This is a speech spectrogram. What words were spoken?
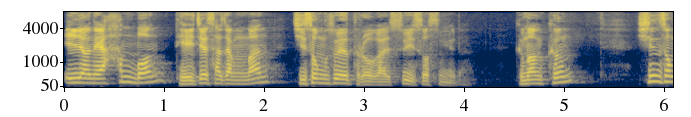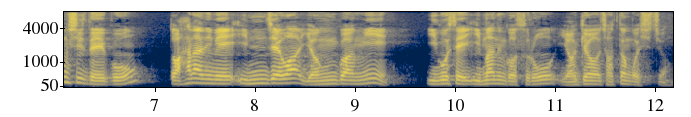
1년에 한 번 대제사장만 지성소에 들어갈 수 있었습니다. 그만큼 신성시되고 또 하나님의 임재와 영광이 이곳에 임하는 것으로 여겨졌던 것이죠.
